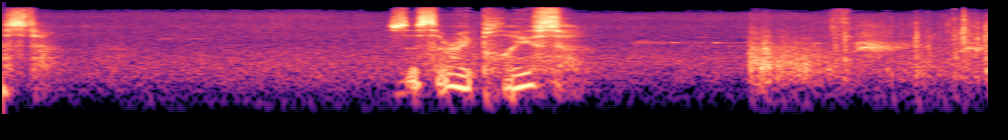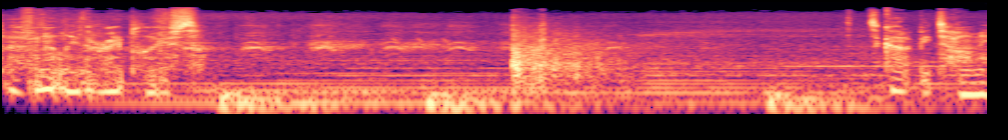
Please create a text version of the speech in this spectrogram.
Is this the right place? Definitely the right place. It's gotta be Tommy.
